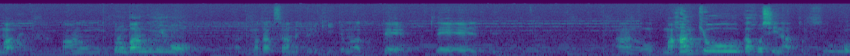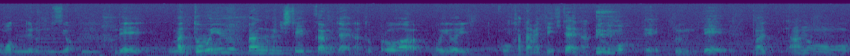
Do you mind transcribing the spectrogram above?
まああのこの番組も、まあ、たくさんの人に聞いてもらってであの、まあ、反響が欲しいなとすごく思ってるんですよ、で、まあ、どういう番組にしていくかみたいなところはおいおいこう固めていきたいなと思ってるんで、まあ、あの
